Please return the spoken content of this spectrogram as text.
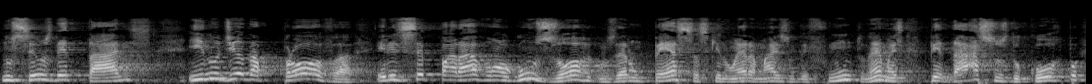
nos seus detalhes, e no dia da prova, eles separavam alguns órgãos, eram peças que não era mais o defunto, né, mas pedaços do corpo,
